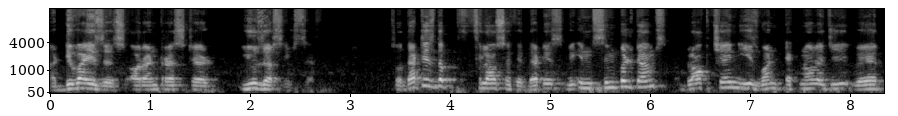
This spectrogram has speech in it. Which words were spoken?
uh, devices or untrusted users itself. So that is the philosophy. That is, in simple terms, blockchain is one technology where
